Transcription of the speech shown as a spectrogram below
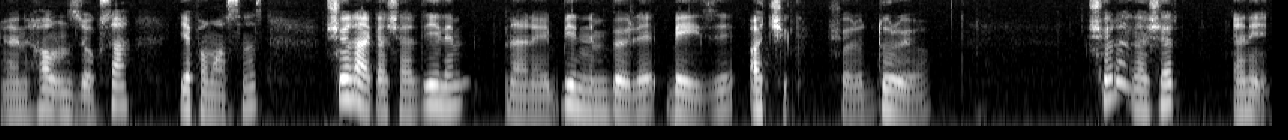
Yani halınız yoksa yapamazsınız. Şöyle arkadaşlar diyelim yani birinin böyle base'i açık şöyle duruyor. Şöyle arkadaşlar yani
